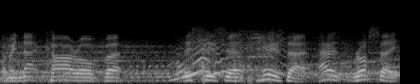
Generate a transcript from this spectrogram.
I mean, that car of... Uh, this is, uh, here's that, How, Rosset,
